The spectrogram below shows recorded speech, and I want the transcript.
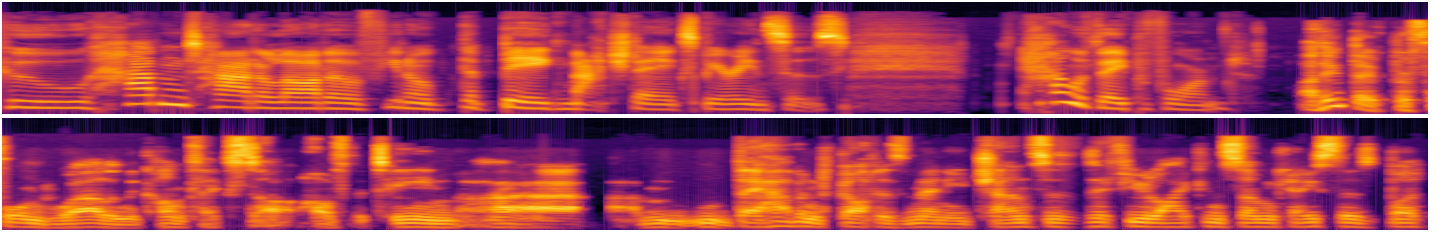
who hadn't had a lot of, you know, the big match day experiences. How have they performed? I think they've performed well in the context of the team. Uh, um, they haven't got as many chances, if you like, in some cases, but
